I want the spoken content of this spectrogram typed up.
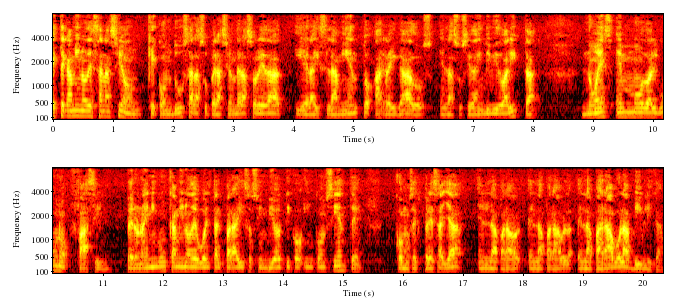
Este camino de sanación que conduce a la superación de la soledad y el aislamiento arraigados en la sociedad individualista no es en modo alguno fácil, pero no hay ningún camino de vuelta al paraíso simbiótico inconsciente como se expresa ya en la, parábola bíblica.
